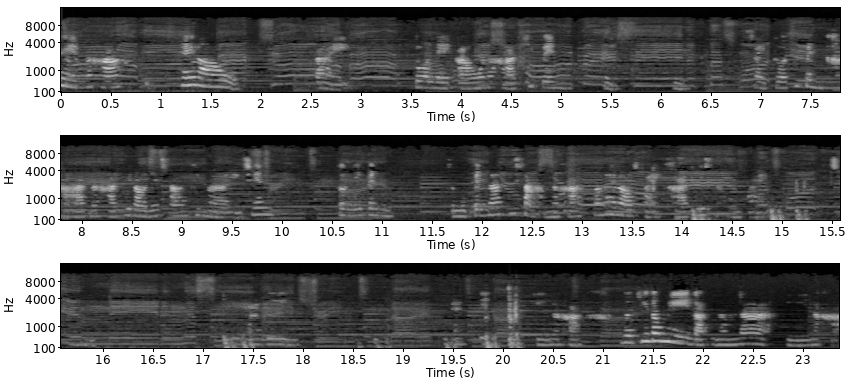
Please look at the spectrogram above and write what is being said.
name นะคะ ให้เราใส่ตัว layout นะคะที่เป็นใส่ตัวที่เป็นคาร์ดนะคะ ที่เราได้สร้างขึ้นมา อย่างเช่น ตัวนี้เป็น สมมติเป็นหน้าที่สามนะคะ ก็ให้เราใส่คาที่สามลงไปเช่นอาดีเอสดีนะคะโดยที่ต้องมีดอทนำหน้าอย่างนี้นะคะ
